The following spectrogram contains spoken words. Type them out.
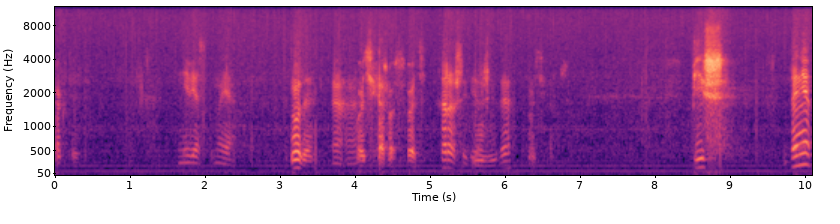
А кто это? Невеста моя. Ну да. Ага. Очень хорош, очень. Хорошая девушка, Мгм. да? Очень хорош. Пишешь? Да нет,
